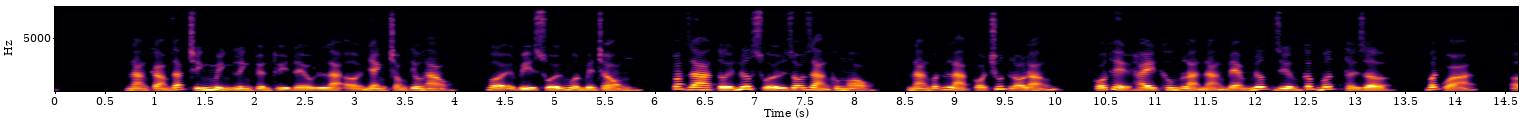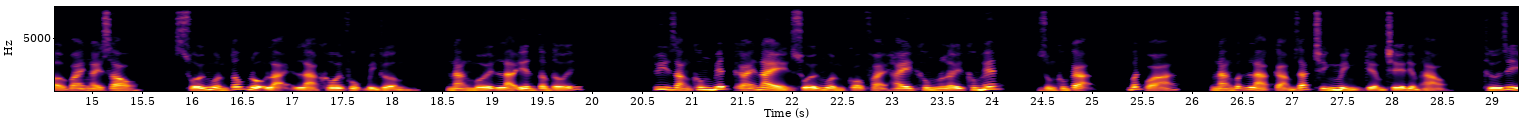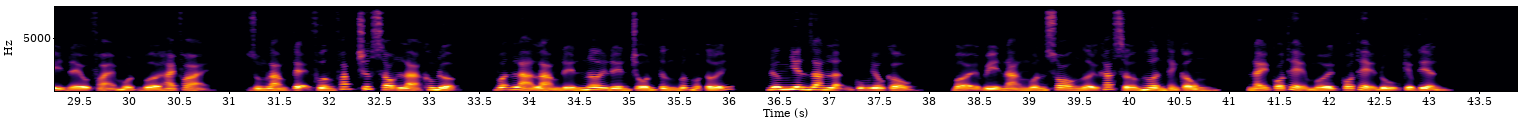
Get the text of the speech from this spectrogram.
Nàng cảm giác chính mình linh tuyển thủy đều là ở nhanh chóng tiêu hao, bởi vì suối nguồn bên trong, toát ra tới nước suối rõ ràng không mau, nàng vẫn là có chút lo lắng, có thể hay không là nàng đem nước giếng cấp bớt thời giờ, bất quá, ở vài ngày sau, suối nguồn tốc độ lại là khôi phục bình thường, nàng mới là yên tâm tới. Tuy rằng không biết cái này suối nguồn có phải hay không lấy không hết, dùng không cạn, bất quá, nàng vẫn là cảm giác chính mình kiềm chế điểm hảo, thứ gì đều phải một vừa hai phải, dùng làm tệ phương pháp trước sau là không được, vẫn là làm đến nơi đến trốn từng bước một tới, đương nhiên gian lận cũng yêu cầu, bởi vì nàng muốn so người khác sớm hơn thành công, này có thể mới có thể đủ kiếm tiền.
